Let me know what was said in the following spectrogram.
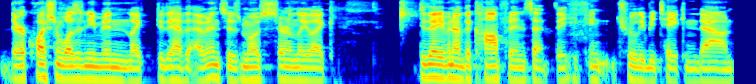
their question wasn't even like, do they have the evidence? It was most certainly like, do they even have the confidence that they, he can truly be taken down?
